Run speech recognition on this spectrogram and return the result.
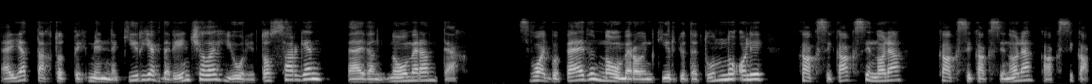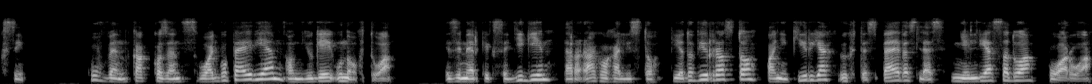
Äijät tahtotti mennä kirjahda Ventsale juuri tossargen päivän numeran täh. Vuodvupäivyn numeroin kirjoitetun oli 220 220 22. Kuven kakkosen vuodvupäiviä on jugei unohtua. Esimerkiksi Digi- tai Rahvahalisto tiedovirrasto pani kirjah yhteispäivässä läs 400 vuoroa.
